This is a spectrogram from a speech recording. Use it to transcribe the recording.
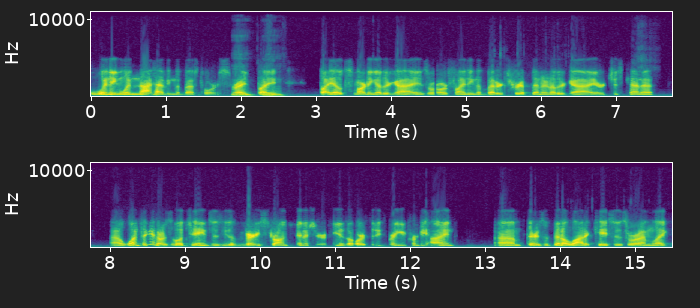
winning when not having the best horse, right? Mm-hmm. By by outsmarting other guys or, or finding a better trip than another guy, or just kind of. Uh, one thing I noticed about James is he's a very strong finisher. If he has a horse that he's bringing from behind, um, there's been a lot of cases where I'm like,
